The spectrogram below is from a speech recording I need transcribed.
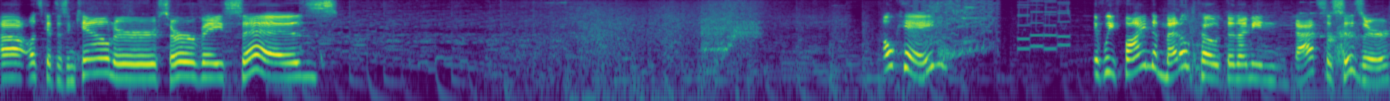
Uh, let's get this encounter. Survey says... Okay. If we find a metal coat, then I mean, that's a Scizor.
